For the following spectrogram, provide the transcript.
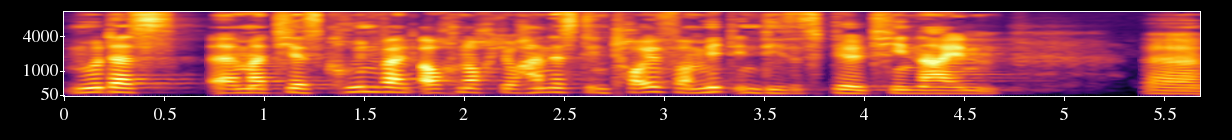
Nur, dass äh, Matthias Grünwald auch noch Johannes den Täufer mit in dieses Bild hinein äh,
